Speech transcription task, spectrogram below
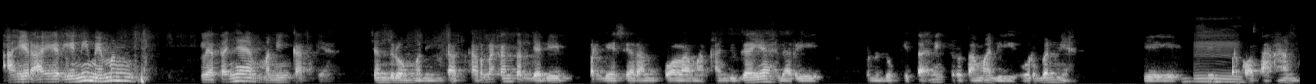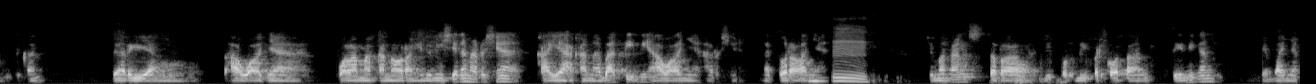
Akhir-akhir ini memang kelihatannya meningkat ya cenderung meningkat karena kan terjadi pergeseran pola makan juga ya dari penduduk kita ini terutama di urban ya di, hmm. di perkotaan gitu kan dari yang awalnya pola makan orang Indonesia kan harusnya kaya akan nabati nih awalnya harusnya naturalnya hmm. cuma kan setelah di, di perkotaan ini kan ya banyak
